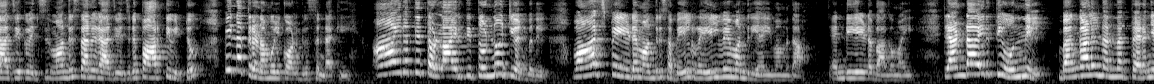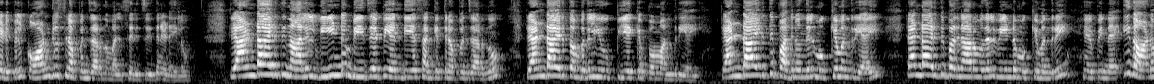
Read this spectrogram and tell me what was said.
രാജിയൊക്കെ വെച്ച് മന്ത്രിസ്ഥാനം രാജിവെച്ചിട്ട് പാർട്ടി വിട്ടു. പിന്നെ തൃണമൂൽ കോൺഗ്രസ് ഉണ്ടാക്കി. ആയിരത്തി തൊള്ളായിരത്തി തൊണ്ണൂറ്റി ഒൻപതിൽ വാജ്പേയിയുടെ മന്ത്രിസഭയിൽ റെയിൽവേ മന്ത്രിയായി മമത. എൻ ഡി എയുടെ ഭാഗമായി. രണ്ടായിരത്തി ഒന്നിൽ ബംഗാളിൽ നടന്ന തെരഞ്ഞെടുപ്പിൽ കോൺഗ്രസിനൊപ്പം ചേർന്ന് മത്സരിച്ചു ഇതിനിടയിലും. രണ്ടായിരത്തി നാലിൽ വീണ്ടും B J P N D A സഖ്യത്തിനൊപ്പം ചേർന്നു. രണ്ടായിരത്തി ഒമ്പതിൽ യു പി എക്കൊപ്പം മന്ത്രിയായി. രണ്ടായിരത്തി പതിനൊന്നിൽ മുഖ്യമന്ത്രിയായി. രണ്ടായിരത്തി പതിനാറ് മുതൽ വീണ്ടും മുഖ്യമന്ത്രി. പിന്നെ ഇതാണ്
